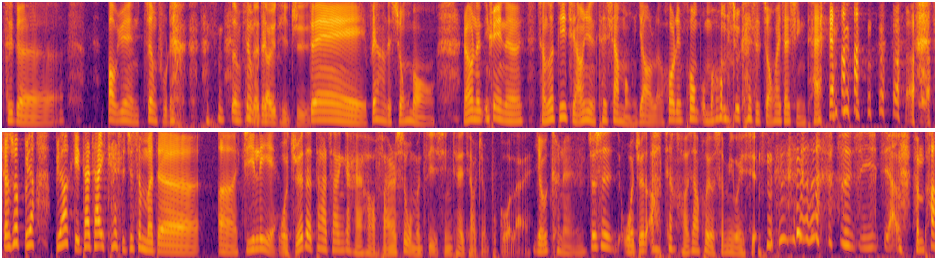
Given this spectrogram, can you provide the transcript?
这个。抱怨 政府的政府的教育体制，对，非常的凶猛。然后呢，因为呢，想说第一集好像有点太下猛药了，后来后我们后面就开始转换一下形态，想说不要不要给大家一开始就这么的呃激烈。我觉得大家应该还好，反而是我们自己心态调整不过来，有可能就是我觉得啊，这样好像会有生命危险，自己讲很怕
